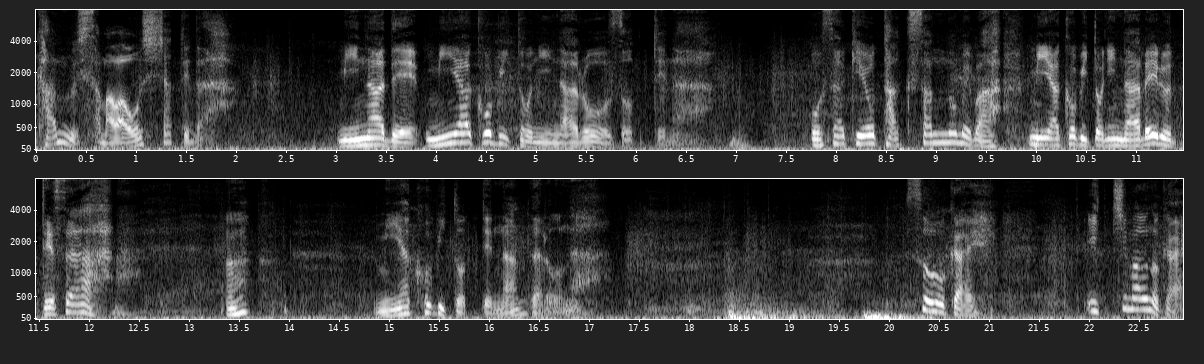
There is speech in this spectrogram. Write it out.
神主様はおっしゃってた皆で都人になろうぞってな。お酒をたくさん飲めば都人になれるってさ。ん都人ってなんだろうな。そうかい。行っちまうのかい。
